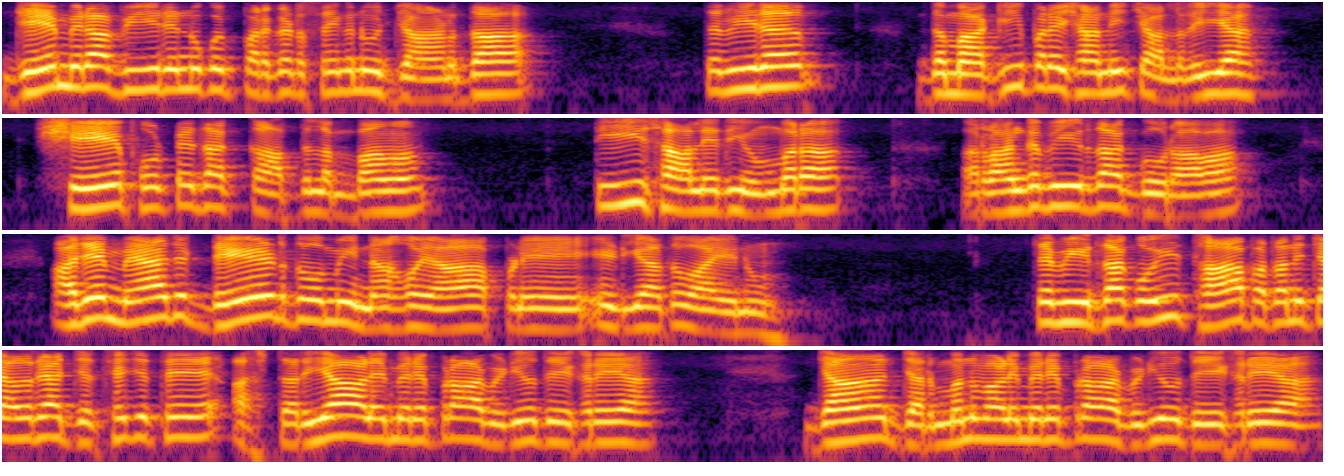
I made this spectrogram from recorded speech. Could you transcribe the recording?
ਜੇ ਮੇਰਾ ਵੀਰ ਇਹਨੂੰ ਕੋਈ ਪ੍ਰਗਟ ਸਿੰਘ ਨੂੰ ਜਾਣਦਾ, ਤੇ ਵੀਰ ਦਿਮਾਗੀ ਪਰੇਸ਼ਾਨੀ ਚੱਲ ਰਹੀ ਆ। 6 ਫੁੱਟ ਦਾ ਕੱਦ ਲੰਬਾ ਵਾ 30 ਸਾਲੇ ਦੀ ਉਮਰ ਆ ਰੰਗ ਵੀਰ ਦਾ ਗੋਰਾ ਵਾ। ਅਜੇ ਮੈਚ ਡੇਢ ਦੋ ਮਹੀਨਾ ਹੋਇਆ ਆਪਣੇ ਇੰਡੀਆ ਤੋਂ ਆਏ ਨੂੰ। ਤੇ ਵੀਰ ਦਾ ਕੋਈ ਥਾਂ ਪਤਾ ਨਹੀਂ ਚੱਲ ਰਿਹਾ ਜਿੱਥੇ ਜਿੱਥੇ ਆਸਟਰੀਆ ਵਾਲੇ ਮੇਰੇ ਭਰਾ ਵੀਡੀਓ ਦੇਖ ਰਹੇ ਆ ਜਾਂ ਜਰਮਨ ਵਾਲੇ ਮੇਰੇ ਭਰਾ ਵੀਡੀਓ ਦੇਖ ਰਹੇ ਆ।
